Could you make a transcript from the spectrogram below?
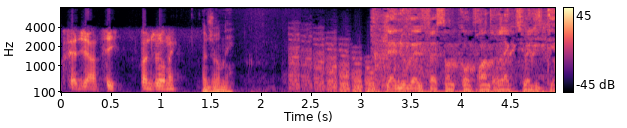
Vous êtes gentil. Bonne journée. Bonne journée. La nouvelle façon de comprendre l'actualité.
